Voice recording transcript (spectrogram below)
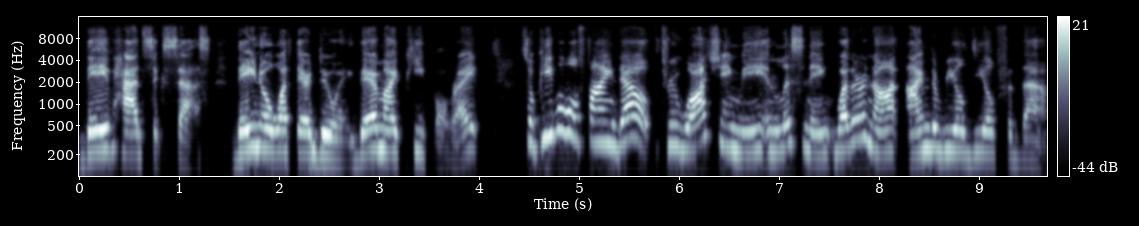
They've had success. They know what they're doing. They're my people, right? So people will find out through watching me and listening whether or not I'm the real deal for them.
